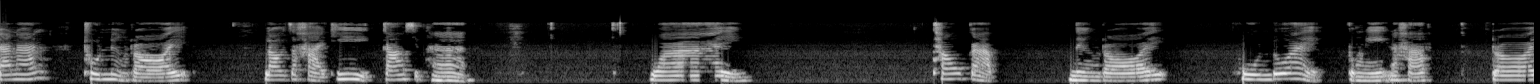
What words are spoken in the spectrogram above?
ดังนั้น ทุน100เราจะขายที่95 y เท่ากับ100คูณด้วยตรงนี้นะคะร้อย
